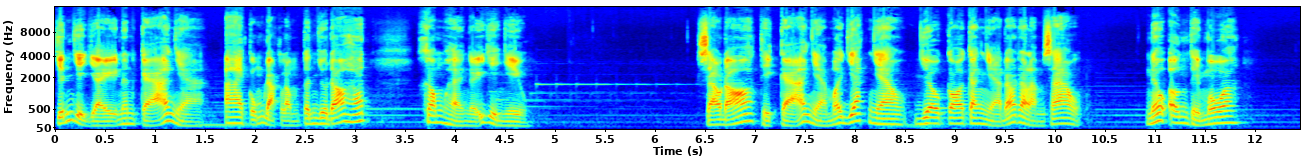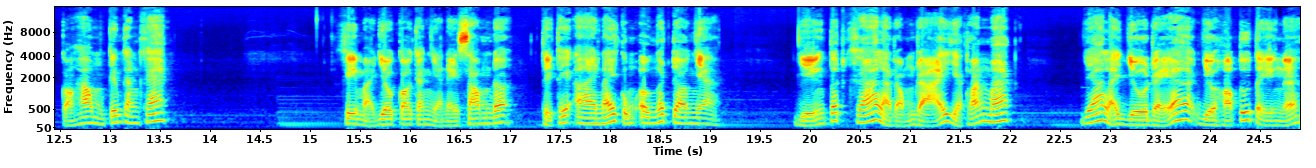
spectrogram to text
Chính vì vậy nên cả nhà, Ai cũng đặt lòng tin vô đó hết. Không hề nghĩ gì nhiều. Sau đó thì cả nhà mới dắt nhau Vô coi căn nhà đó ra làm sao. Nếu ưng thì mua, Còn không kiếm căn khác. Khi mà vô coi căn nhà này xong đó, Thì thấy ai nấy cũng ưng hết trơn nha. Diện tích khá là rộng rãi và thoáng mát. Giá lại vừa rẻ, vừa hợp túi tiền nữa.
